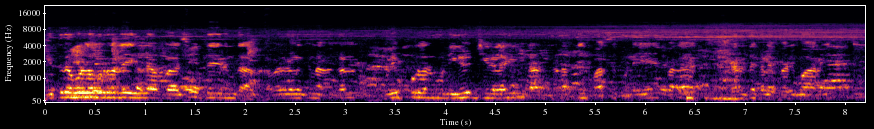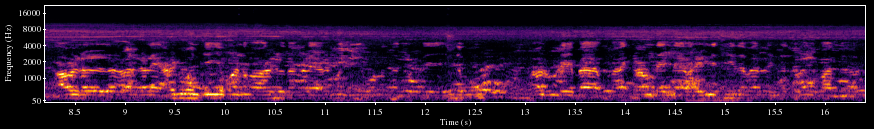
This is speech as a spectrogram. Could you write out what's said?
நிதிர கொள்ள இல்லை சீட்டில் இருந்தால் அவர்களுக்கு நாங்கள் விழிப்புணர்வு நிகழ்ச்சிகளை நடத்தி பஸ்ஸுக்குள்ளேயே பல கருத்துக்களை பரிமாறி அவர்கள் அவர்களை அறிமுகம் செய்ய வேண்டும். அவர்கள் தங்களை அறிமுகம் செய்ய வேண்டும். தங்களுடைய இதுவும் அவர்களுடைய பேக்ரவுண்ட் என்ன அவர் என்ன செய்தவர் என்ன தொழில் பார்த்தவர்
